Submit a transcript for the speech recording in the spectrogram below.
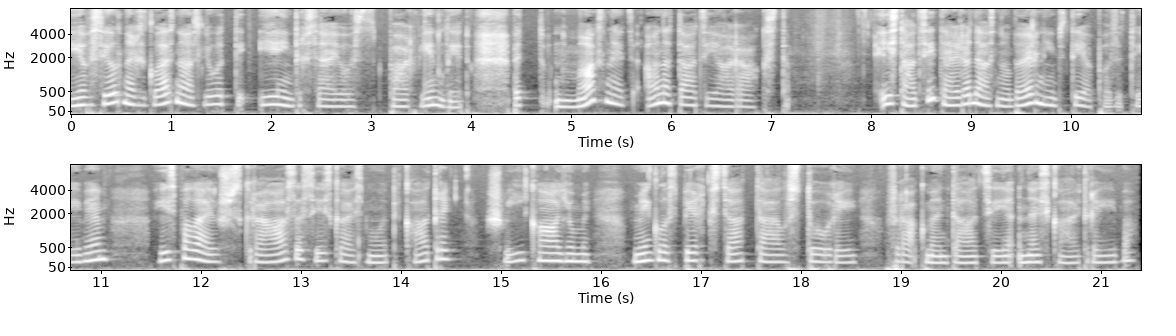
Ieva Siltneres gleznās ļoti ieinteresējos par vienu lietu, bet mākslinieca anotācijā raksta. Izstādes ideja radās no bērnības diapozitīviem, izpalējušas krāsas, izgaismoti kadri, švīkājumi, miglas pirksts attēlu stūrī, fragmentācija, neskaidrība,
